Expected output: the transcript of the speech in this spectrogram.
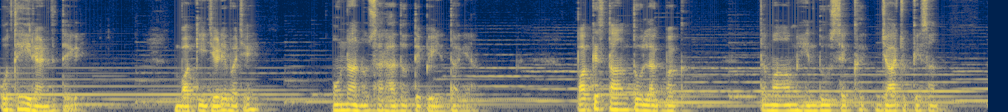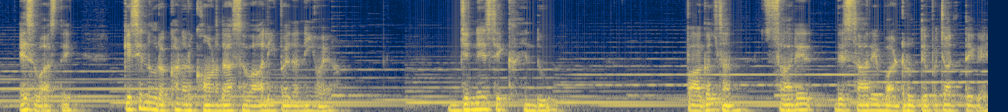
ਉੱਥੇ ਹੀ ਰਹਿਣ ਦਿੱਤੇ ਗਏ ਬਾਕੀ ਜਿਹੜੇ ਬਚੇ ਉਹਨਾਂ ਨੂੰ ਸਰਹੱਦ ਉੱਤੇ ਭੇਜ ਦਿੱਤਾ ਗਿਆ ਪਾਕਿਸਤਾਨ ਤੋਂ ਲਗਭਗ तमाम ਹਿੰਦੂ ਸਿੱਖ ਜਾ ਚੁੱਕੇ ਸਨ ਇਸ ਵਾਸਤੇ ਕਿਸੇ ਨੂੰ ਰੱਖਣ ਰਖਾਉਣ ਦਾ ਸਵਾਲ ਹੀ ਪੈਦਾ ਨਹੀਂ ਹੋਇਆ। ਜਿੰਨੇ ਸਿੱਖ ਹਿੰਦੂ ਪਾਗਲ ਸਨ, ਸਾਰੇ ਦੇ ਸਾਰੇ ਬਾਰਡਰ ਉੱਤੇ ਪਹੁੰਚਾ ਦਿੱਤੇ ਗਏ।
